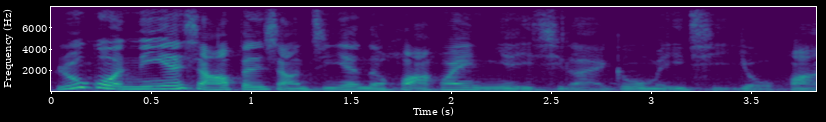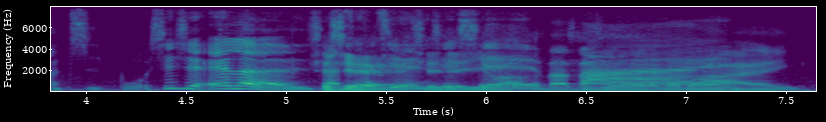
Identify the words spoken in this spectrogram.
如果你也想要分享经验的话，欢迎你也一起来跟我们一起有话直播。谢谢 Alan，下次谢谢见，谢谢拜拜拜拜。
